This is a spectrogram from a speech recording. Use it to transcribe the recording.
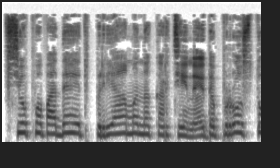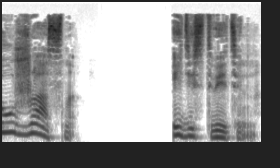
Все попадает прямо на картину. Это просто ужасно. И действительно,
